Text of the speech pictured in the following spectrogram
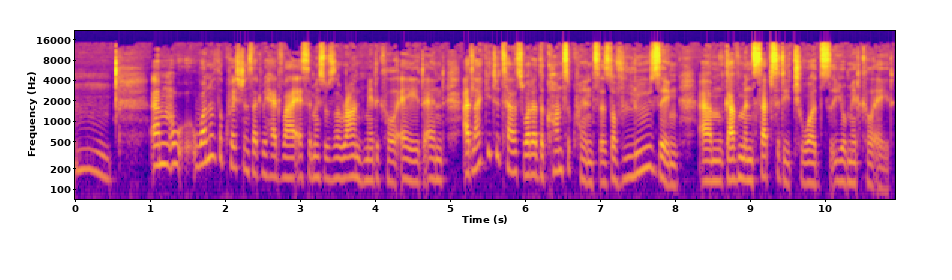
Mm. Um, one of the questions that we had via SMS was around medical aid, and I'd like you to tell us what are the consequences of losing um, government subsidy towards your medical aid.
